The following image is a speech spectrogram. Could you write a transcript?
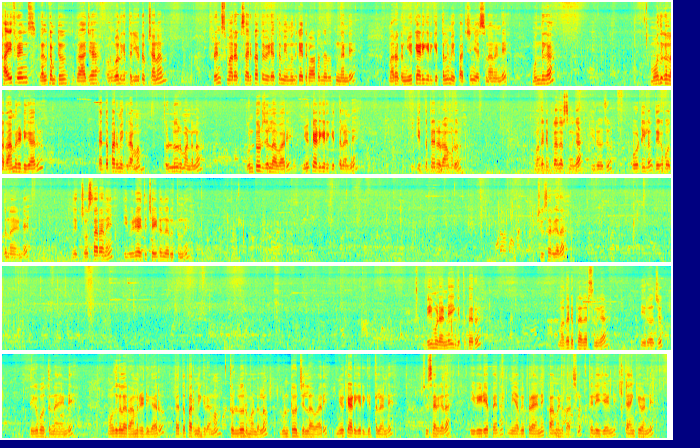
Hi friends welcome to Raja Ongole గిత్తలు YouTube channel friends మరొక సరికొత్త వీడియోతో మీ ముందుకైతే రావడం జరుగుతుందండి. మరొక న్యూ కేటగిరీ గిత్తల్ని మీకు పరిచయం చేస్తున్నానండి. ముందుగా మోదుగల రామిరెడ్డి గారు పెద్దపరిమి గ్రామం తొళ్ళూరు మండలం గుంటూరు జిల్లా వారి న్యూ కేటగిరీ గిత్తలండి. ఈ గిత్త పేరు రాముడు. మొదటి ప్రదర్శనగా ఈరోజు పోటీలో దిగబోతున్నాయండి. మీరు చూస్తారని ఈ వీడియో అయితే చేయటం జరుగుతుంది. చూసారు కదా? భీముడు అండి ఈ గిత్త పేరు. మొదటి ప్రదర్శనగా ఈరోజు దిగబోతున్నాయండి. మోదుగల రామిరెడ్డి గారు పెద్దపర్మి గ్రామం తుళ్ళూరు మండలం గుంటూరు జిల్లా వారి న్యూ కేటగిరీ గిత్తలండి. చూశారు కదా? ఈ వీడియో పైన మీ అభిప్రాయాన్ని కామెంట్ బాక్స్లో తెలియజేయండి. థ్యాంక్ యూ అండి.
